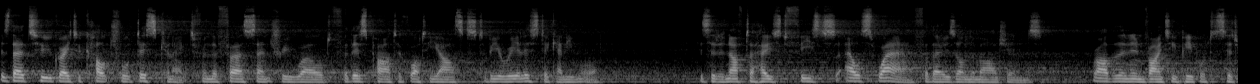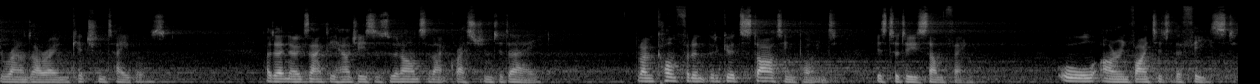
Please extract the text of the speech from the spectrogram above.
Is there too great a cultural disconnect from the first century world for this part of what he asks to be realistic anymore? Is it enough to host feasts elsewhere for those on the margins, rather than inviting people to sit around our own kitchen tables? I don't know exactly how Jesus would answer that question today but I'm confident that a good starting point is to do something. All are invited to the feast,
